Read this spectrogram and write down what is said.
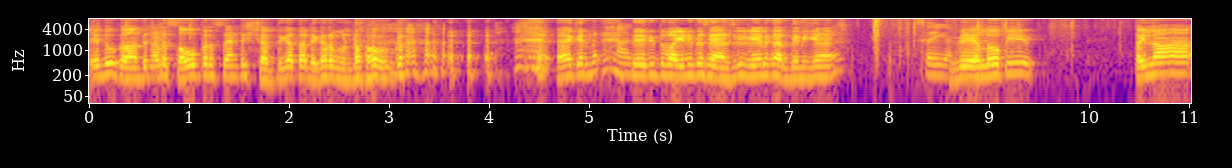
ਇਹਨੂੰ ਖਾਣ ਦੇ ਨਾਲ 100% ਸ਼ਰਤੀਆ ਤੁਹਾਡੇ ਘਰ ਮੁੰਡਾ ਹੋਊਗਾ। ਹੈ ਕਿਰਨ? ਤੇਰੀ ਦਵਾਈ ਨਹੀਂ ਤੇ ਸਾਇੰਸ ਵੀ ਫੇਲ ਕਰ ਦੇਣੀ ਹੈ? ਸਹੀ ਗੱਲ। ਵੇਖ ਲਓ ਵੀ ਪਹਿਲਾਂ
